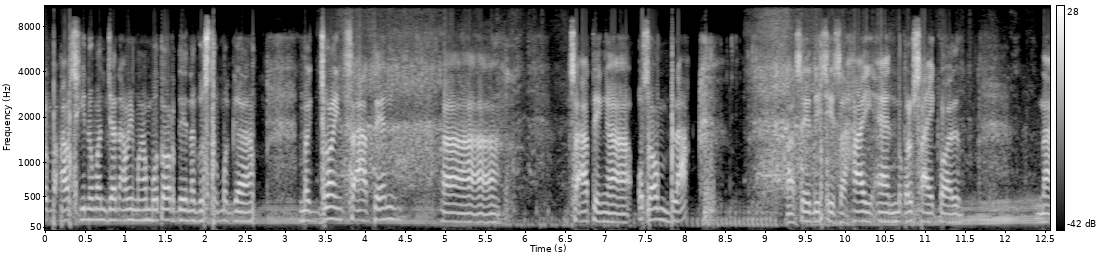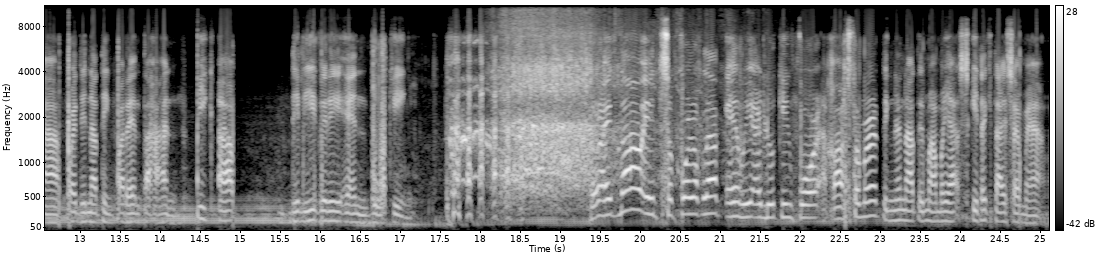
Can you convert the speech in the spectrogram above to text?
Kung baka sino man dyan ang mga motor din na gusto mag uh, mag-join sa atin uh, sa ating uh, Ozone Black kasi this is a high-end motorcycle na pwede nating parentahan pick up, delivery and booking. So right now it's 4 o'clock and we are looking for a customer. Tingnan natin mamaya. Kita kita sa maya.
